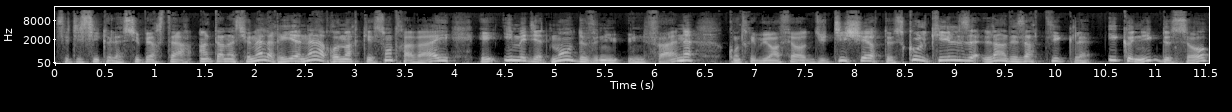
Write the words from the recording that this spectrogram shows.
C'est ici que la superstar internationale Rihanna a remarqué son travail et immédiatement devenue une fan, contribuant à faire du t-shirt School Kills l'un des articles iconiques de So,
